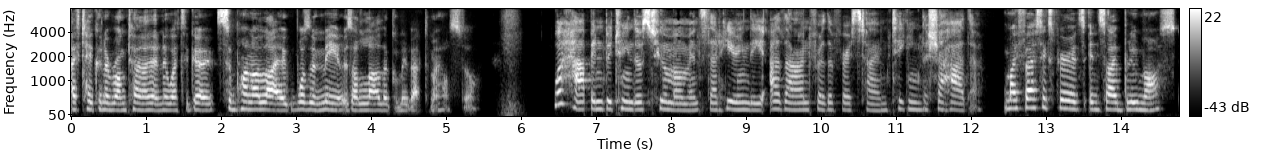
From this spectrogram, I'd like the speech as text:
I've taken a wrong turn, I don't know where to go. SubhanAllah, it wasn't me, it was Allah that got me back to my hostel. What happened between those two moments that hearing the adhan for the first time, taking the shahada? My first experience inside Blue Mosque.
